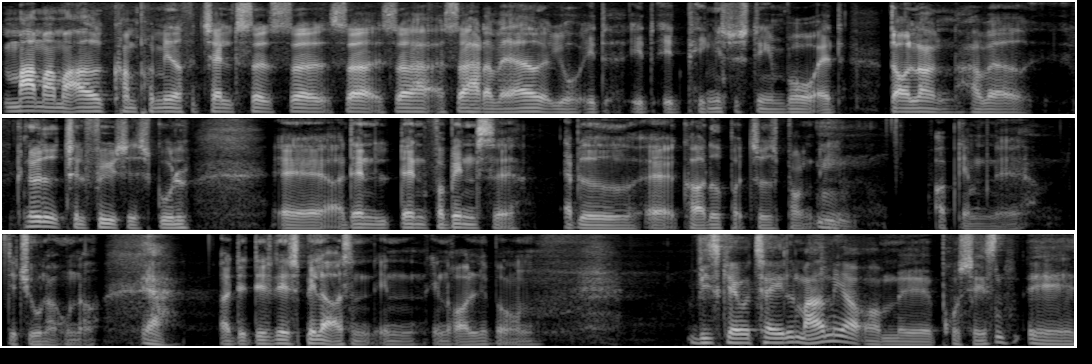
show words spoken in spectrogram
meget, meget, meget komprimeret fortalt, så, så, så, så, så har der været jo et, et, et pengesystem, hvor at dollaren har været knyttet til fysisk guld, øh, og den, den forbindelse er blevet øh, kottet på et tidspunkt mm. i, op gennem øh, det 20. århundrede. Ja. Og det, det, det spiller også en, en, en rolle i bogen. Vi skal jo tale meget mere om øh, processen, øh,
